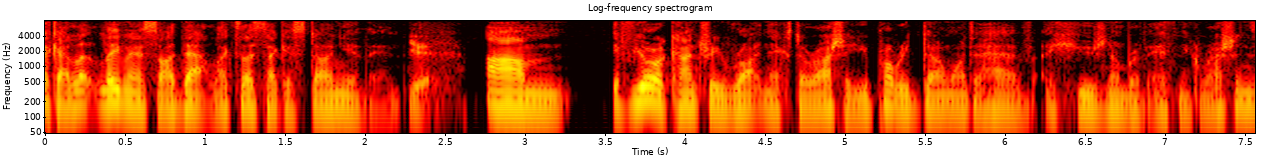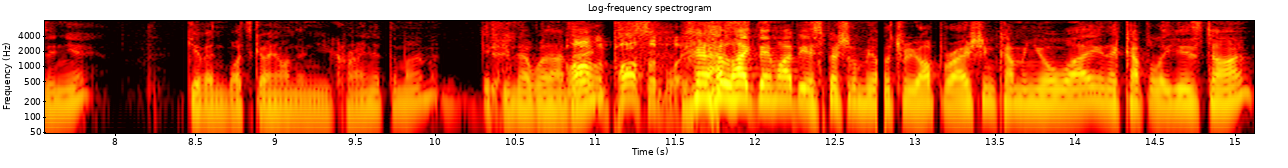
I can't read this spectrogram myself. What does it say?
okay, le- leaving aside that, like let's take Estonia then. Yeah. um, if you're a country right next to Russia, you probably don't want to have a huge number of ethnic Russians in you, given what's going on in Ukraine at the moment. If you know what I mean. Possibly. like there might be a special military operation coming your way in a couple of years' time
